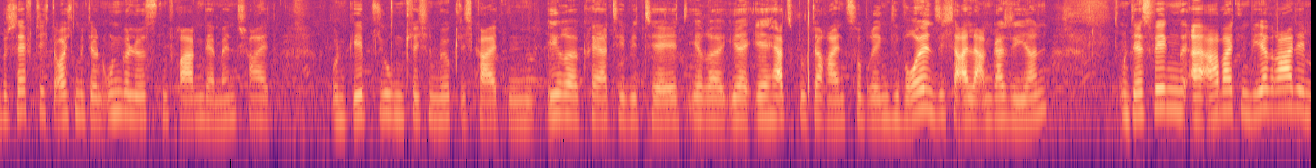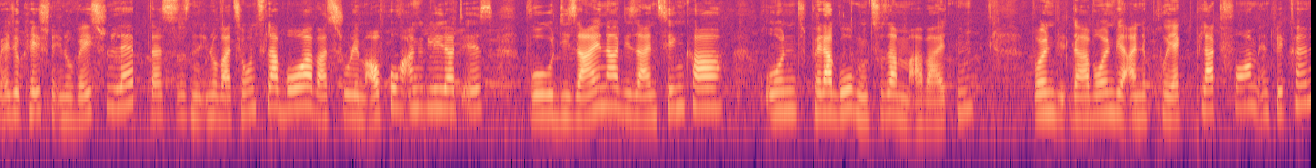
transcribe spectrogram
beschäftigt euch mit den ungelösten Fragen der Menschheit und gebt Jugendlichen Möglichkeiten, ihre Kreativität, ihre, ihr, ihr Herzblut da reinzubringen. Die wollen sich ja alle engagieren. Und deswegen arbeiten wir gerade im Education Innovation Lab. Das ist ein Innovationslabor, was Schule im Aufbruch angegliedert ist, wo Designer, Design Thinker und Pädagogen zusammenarbeiten. Da wollen wir eine Projektplattform entwickeln.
